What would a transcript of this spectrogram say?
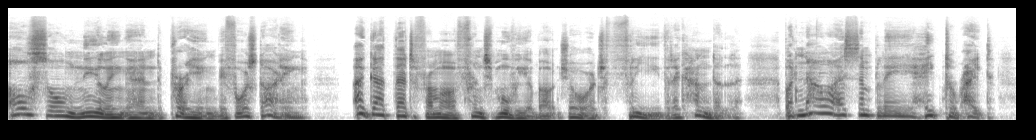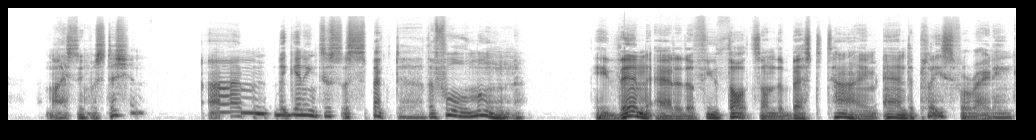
Also, kneeling and praying before starting. I got that from a French movie about George Friedrich Handel, but now I simply hate to write. My superstition? I'm beginning to suspect uh, the full moon. He then added a few thoughts on the best time and place for writing.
